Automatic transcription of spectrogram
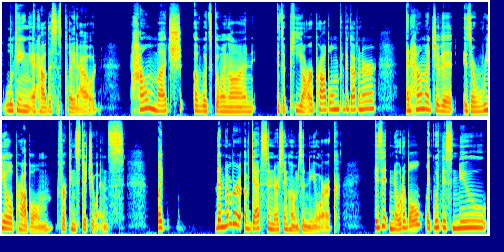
looking at how this has played out, how much of what's going on is a PR problem for the governor and how much of it is a real problem for constituents. Like the number of deaths in nursing homes in New York, is it notable? Like with this new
